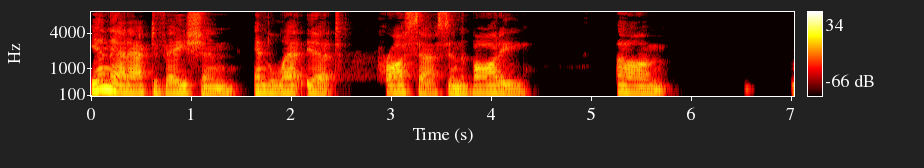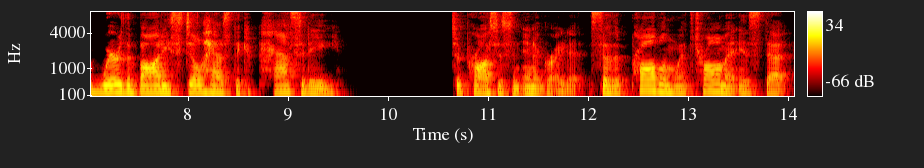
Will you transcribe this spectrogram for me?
in that activation and let it process in the body um, where the body still has the capacity to process and integrate it. So the problem with trauma is that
